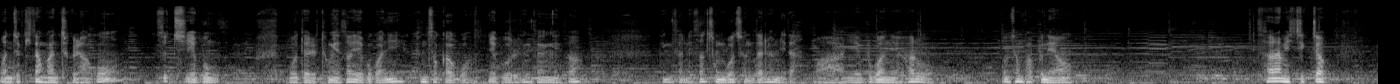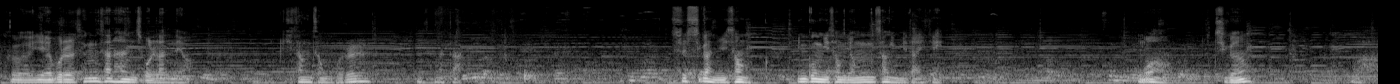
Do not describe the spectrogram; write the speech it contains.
먼저 기상 관측을 하고 수치 예보 모델을 통해서 예보관이 분석하고 예보를 생성해서 생산해서 정보 전달을 합니다. 와 예보관이 하루 엄청 바쁘네요. 사람이 직접 그 예보를 생산하는지 몰랐네요. 기상 정보를 생산하다. 실시간 위성, 인공위성 영상입니다. 이게. 와, 지금 와,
